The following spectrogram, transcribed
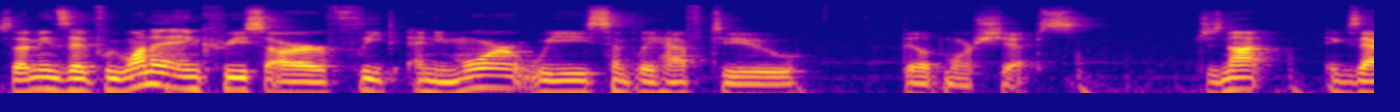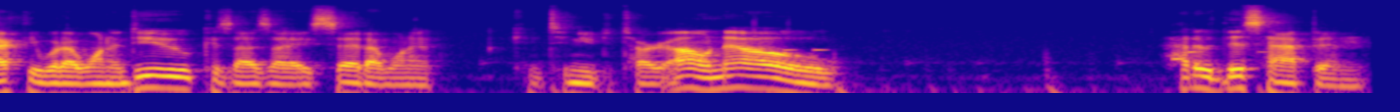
So that means that if we want to increase our fleet anymore, we simply have to build more ships, which is not exactly what I want to do, because as I said, I want to continue to target. Oh no! How did this happen?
